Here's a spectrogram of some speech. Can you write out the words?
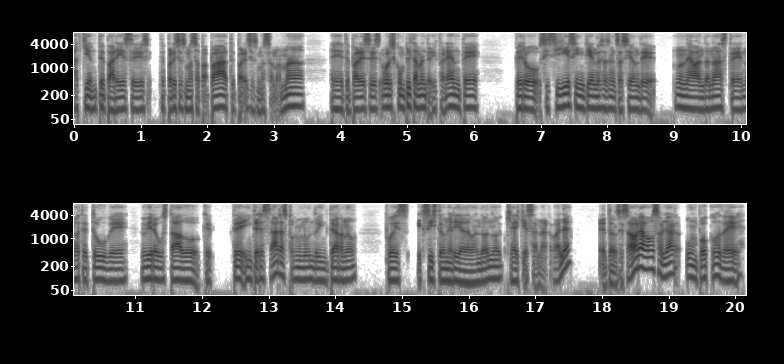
a quién te pareces. ¿Te pareces más a papá? ¿Te pareces más a mamá? Eh, ¿Te pareces o eres completamente diferente? Pero si sigues sintiendo esa sensación de me abandonaste, no te tuve, me hubiera gustado que te interesaras por mi mundo interno, pues existe una herida de abandono que hay que sanar, ¿vale? Entonces, ahora vamos a hablar un poco de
